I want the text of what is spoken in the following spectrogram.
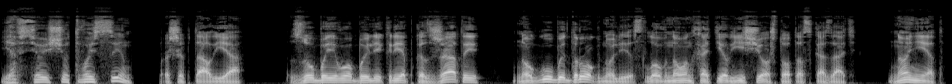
«Я все еще твой сын», — прошептал я. Зубы его были крепко сжаты, но губы дрогнули, словно он хотел еще что-то сказать. Но нет,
